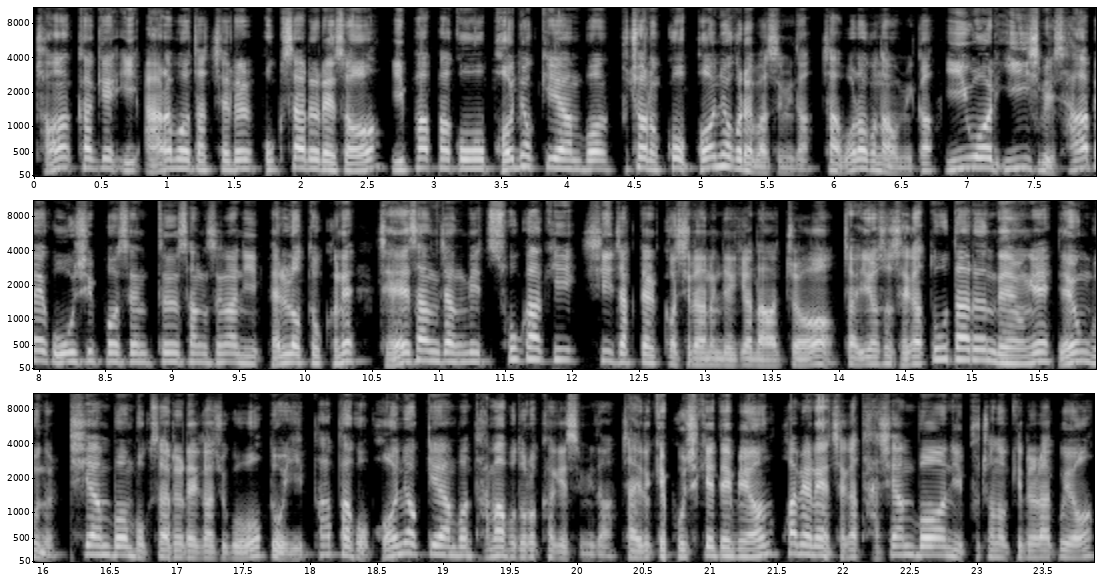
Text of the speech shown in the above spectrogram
정확하게 이 아랍어 자체를 복사를 해서 입합하고 번역기에 한번 붙여놓고 번역을 해봤습니다. 자, 뭐라고 나옵니까? 2월 20일 450% 상승한 이 벨러 토큰의 재상장 및 소각이 시작될 것이라는 얘기가 나왔죠. 자, 이어서 제가 또 다른 내용의 내용분을 시 한번 복사를 해가지고 또 입합하고 번역기에 한번 담아보도록 하겠습니다. 자, 이렇게 보시게 되면 화면에 제가 다시 한번 이 붙여넣기를 하고요.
